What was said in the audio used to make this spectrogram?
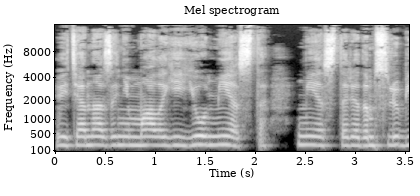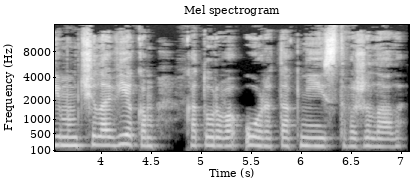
Ведь она занимала ее место, место рядом с любимым человеком, которого Ора так неистово желала.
